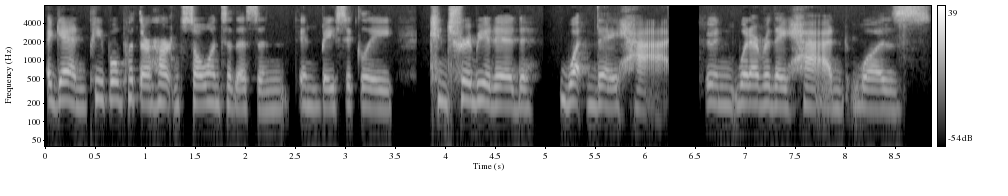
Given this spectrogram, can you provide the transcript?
again, people put their heart and soul into this and and basically contributed what they had and whatever they had was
